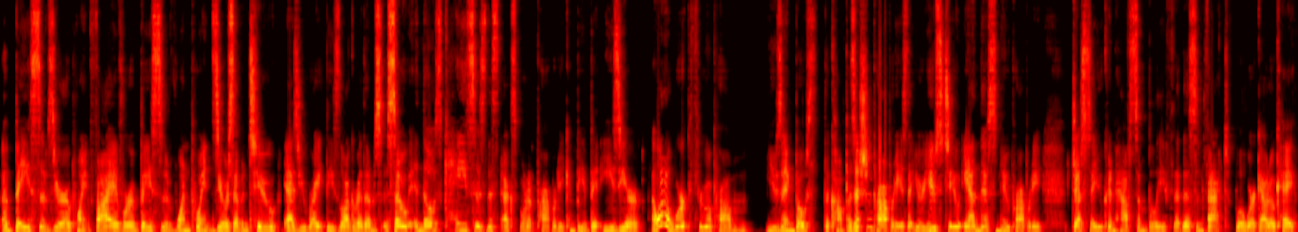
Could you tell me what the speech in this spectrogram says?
a base of 0.5 or a base of 1.072 as you write these logarithms. So in those cases, this exponent property can be a bit easier. I want to work through a problem using both the composition properties that you're used to and this new property, just so you can have some belief that this in fact will work out okay.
